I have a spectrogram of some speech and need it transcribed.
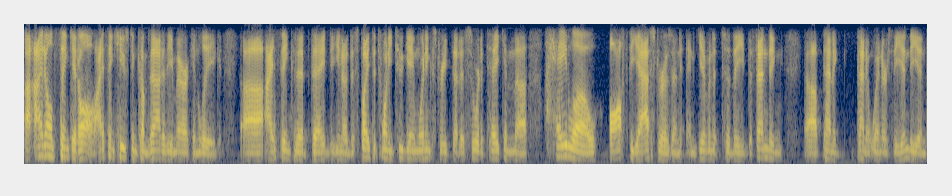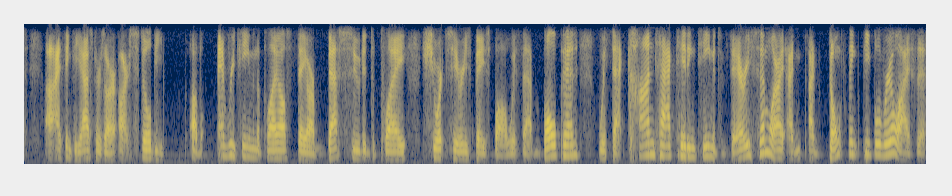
I don't think at all. I think Houston comes out of the American League. Uh, I think that they, you know, despite the 22 game winning streak that has sort of taken the halo off the Astros and, and given it to the defending uh, pennant, pennant winners, the Indians, uh, I think the Astros are, are still the of every team in the playoffs, they are best suited to play short series baseball with that bullpen, with that contact hitting team. It's very similar. I, I, I don't think people realize this.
